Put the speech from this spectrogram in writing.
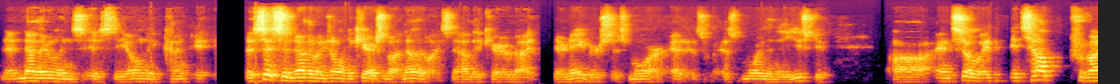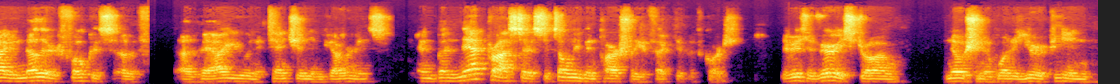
the Netherlands is the only country, it's just the Netherlands only cares about Netherlands. Now they care about their neighbors as more as, as more than they used to. Uh, and so it, it's helped provide another focus of, of value and attention and governance. And but in that process, it's only been partially effective, of course. There is a very strong notion of what a European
